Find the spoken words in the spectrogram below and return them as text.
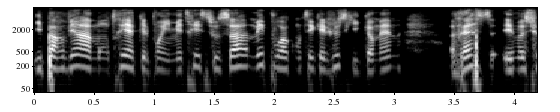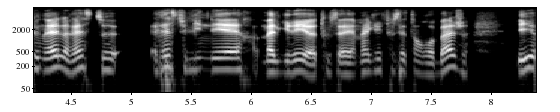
il parvient à montrer à quel point il maîtrise tout ça, mais pour raconter quelque chose qui quand même reste émotionnel, reste, reste linéaire malgré tout ça, malgré tout cet enrobage, et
